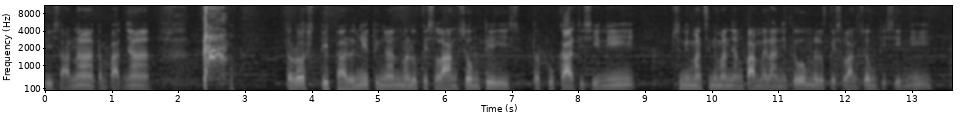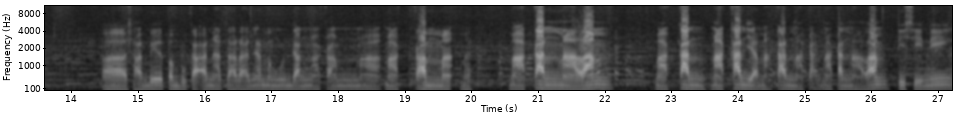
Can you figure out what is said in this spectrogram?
di sana tempatnya. Terus dibarengi dengan melukis langsung di terbuka di sini. Seniman-seniman yang pameran itu melukis langsung di sini. Eh, sambil pembukaan acaranya mengundang makan ma, makam ma, ma- makan malam. Makan makan ya makan makan makan malam. Di sini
